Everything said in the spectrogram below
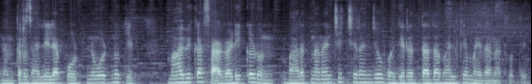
नंतर झालेल्या पोटनिवडणुकीत महाविकास आघाडीकडून भारतनानांचे चिरंजीव भगीरथदादा भालके मैदानात होते.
